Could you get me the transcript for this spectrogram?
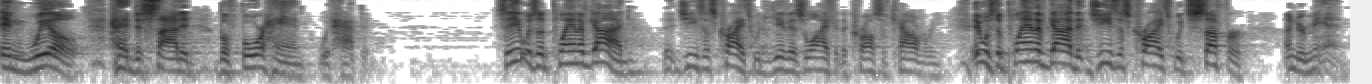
and will had decided beforehand would happen. See, it was a plan of God that Jesus Christ would give his life at the cross of Calvary. It was the plan of God that Jesus Christ would suffer under men.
